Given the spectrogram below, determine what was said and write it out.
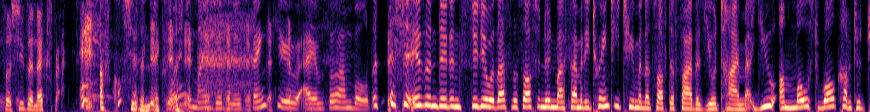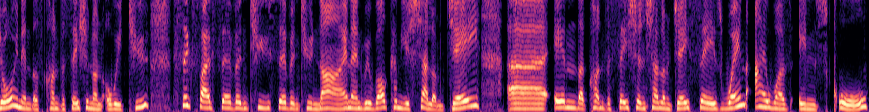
So she's an expert. of course she's an expert. Oh my goodness. Thank you. I am so humbled. She is indeed in studio with us this afternoon, my family. 22 minutes after 5 is your time. You are most welcome to join in this conversation on 082 657 2729. And we welcome you, Shalom J, uh, in the conversation. Shalom J says, When I was in school,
